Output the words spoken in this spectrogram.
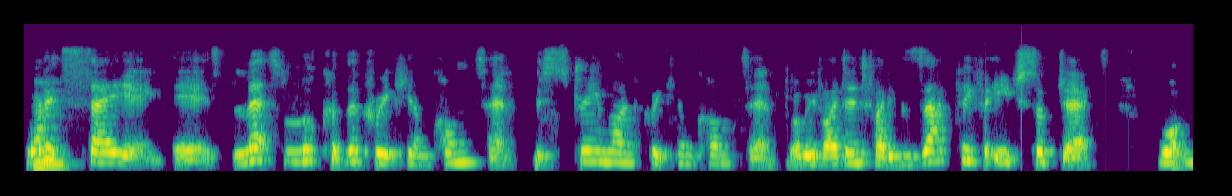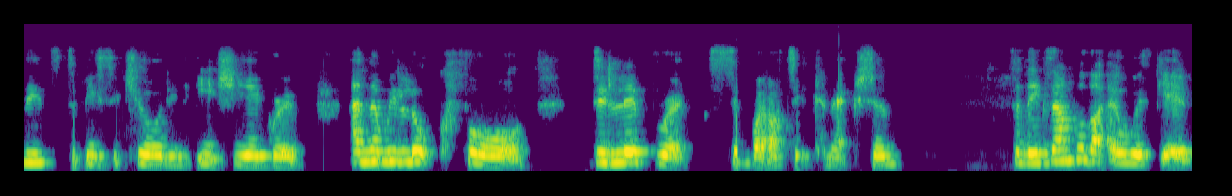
What mm. it's saying is let's look at the curriculum content, this streamlined curriculum content, where we've identified exactly for each subject what needs to be secured in each year group. And then we look for deliberate symbiotic connection. So the example that I always give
